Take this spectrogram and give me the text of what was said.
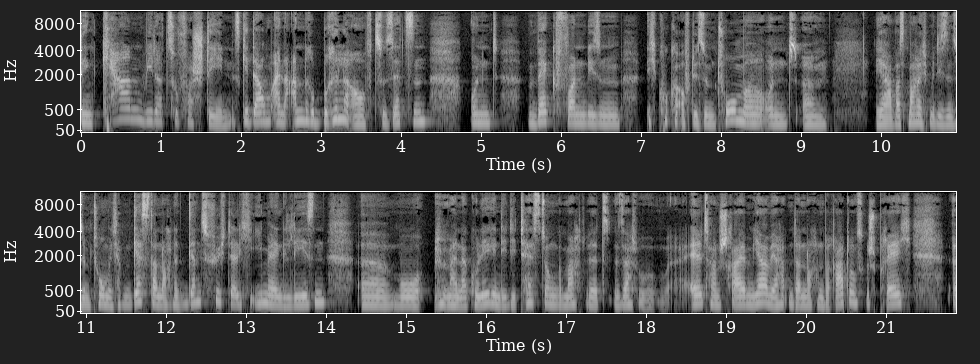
den Kern wieder zu verstehen. Es geht darum, eine andere Brille aufzusetzen und weg von diesem, ich gucke auf die Symptome und ähm, ja, was mache ich mit diesen Symptomen? Ich habe gestern noch eine ganz fürchterliche E-Mail gelesen, äh, wo meiner Kollegin, die die Testung gemacht wird, gesagt, wo Eltern schreiben, ja, wir hatten dann noch ein Beratungsgespräch äh,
